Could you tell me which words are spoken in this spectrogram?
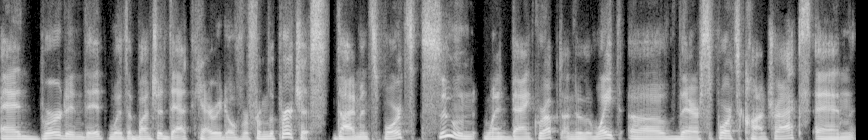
and burdened it with a bunch of debt carried over from the purchase. Diamond Sports soon went bankrupt under the weight of their sports contracts and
